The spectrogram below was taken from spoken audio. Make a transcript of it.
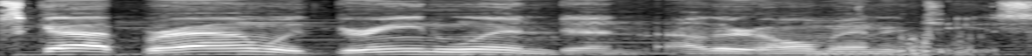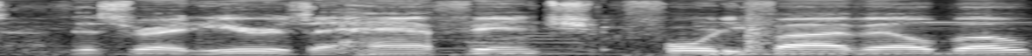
Scott Brown with Green Wind and Other Home Energies. This right here is a half inch 45 elbow.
